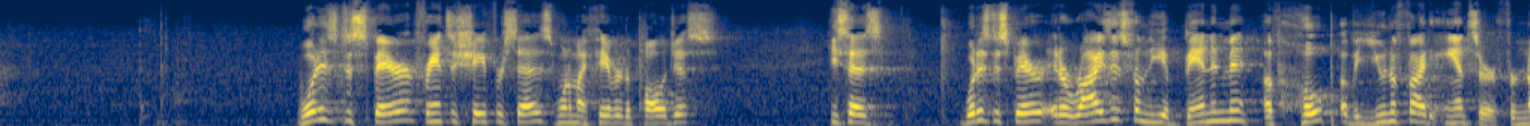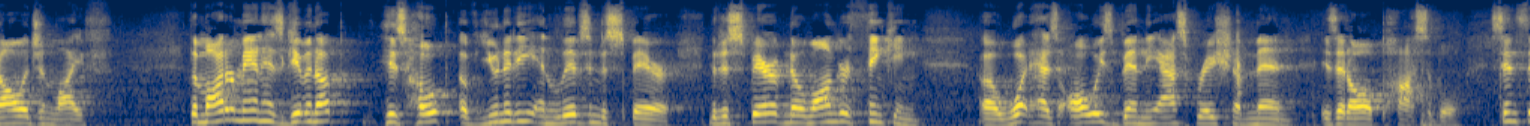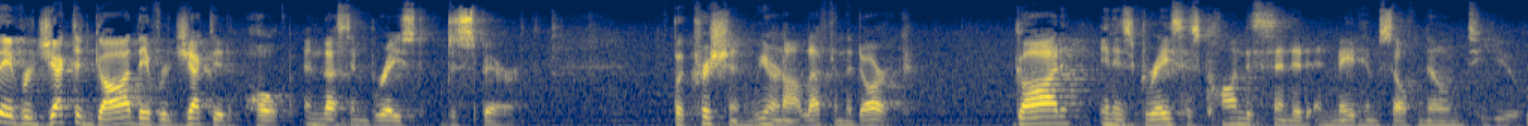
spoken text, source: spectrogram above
What is despair? Francis Schaeffer says, one of my favorite apologists. He says, What is despair? It arises from the abandonment of hope of a unified answer for knowledge and life. The modern man has given up his hope of unity and lives in despair, the despair of no longer thinking uh, what has always been the aspiration of men is at all possible. Since they've rejected God, they've rejected hope and thus embraced despair. But, Christian, we are not left in the dark. God, in His grace, has condescended and made Himself known to you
